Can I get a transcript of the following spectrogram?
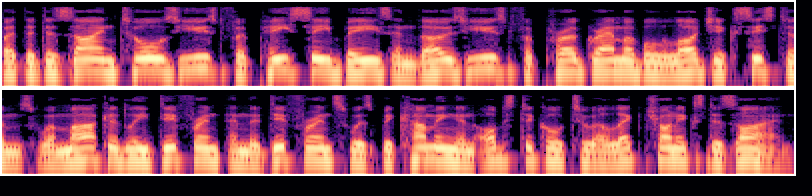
but the design tools used for PCBs and those used for programmable logic systems were markedly different and the difference was becoming an obstacle to electronics design.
